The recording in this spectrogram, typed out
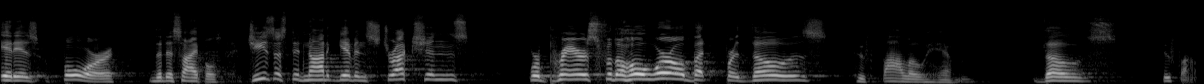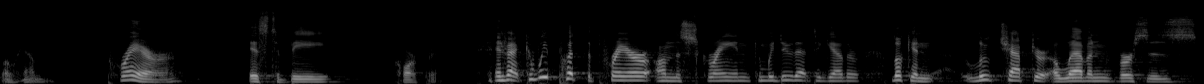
It is for the disciples. Jesus did not give instructions for prayers for the whole world, but for those who follow him. Those who follow him. Prayer is to be corporate. In fact, can we put the prayer on the screen? Can we do that together? Look in Luke chapter 11, verses,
